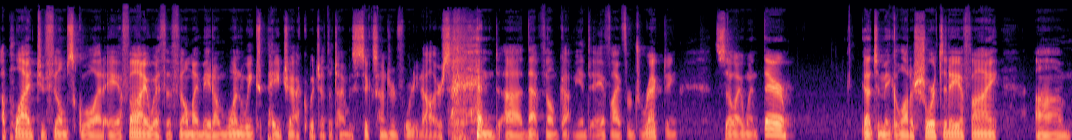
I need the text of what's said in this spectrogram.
applied to film school at AFI with a film I made on one week's paycheck, which at the time was six hundred forty dollars, and uh, that film got me into AFI for directing. So I went there, got to make a lot of shorts at AFI. Um,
